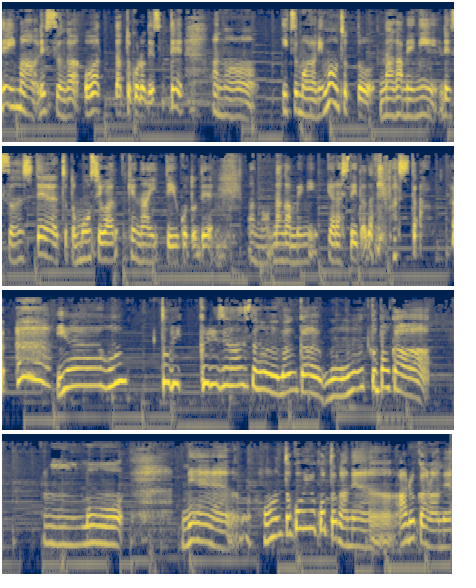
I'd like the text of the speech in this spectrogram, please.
で、今、レッスンが終わったところです。で、あの、いつもよりもちょっと長めにレッスンして、ちょっと申し訳ないっていうことで、あの、長めにやらせていただきました。いやー、ほんとびっくりしました。なんか、もうほんとバカ。うん、もう、ねえ、ほんとこういうことがね、あるからね、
